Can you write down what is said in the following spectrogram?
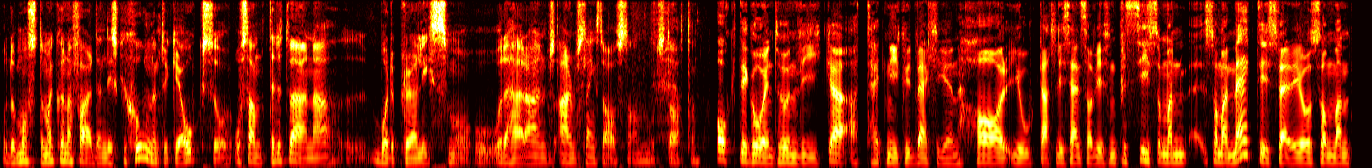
och då måste man kunna föra den diskussionen tycker jag också och samtidigt värna eh, både pluralism och, och det här arms, armslängds avstånd mot staten. Och det går inte att undvika att teknikutvecklingen har gjort att licensavgiften, precis som man, som man märkte i Sverige och som, man,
